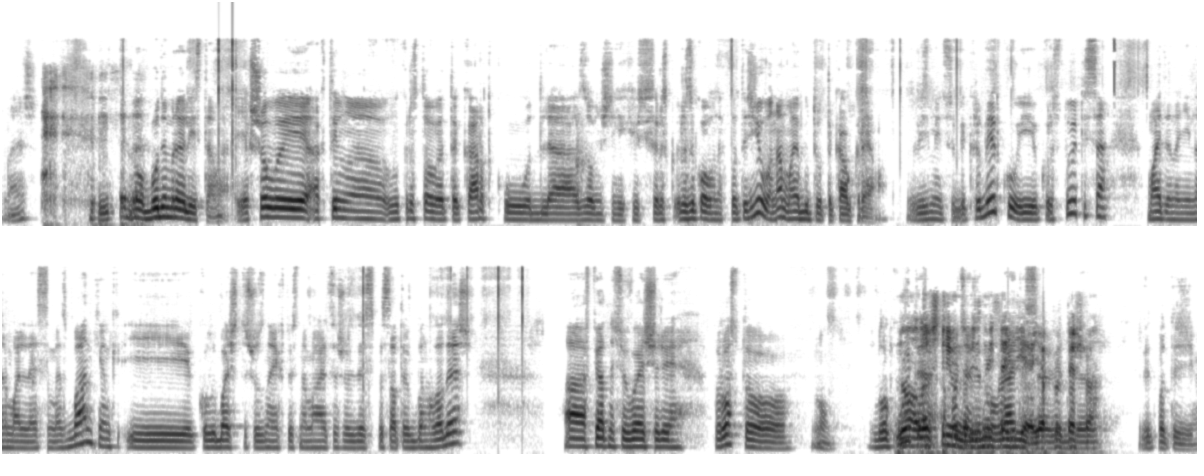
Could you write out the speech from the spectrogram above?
знаєш. Ну, Будемо реалістами. Якщо ви активно використовуєте картку для зовнішніх якихось ризикованих платежів, вона має бути така окрема. Візьміть собі кредитку і користуйтеся, майте на ній нормальний смс-банкінг, і коли бачите, що з нею хтось намагається щось десь списати в Бангладеш а в п'ятницю ввечері, просто ну, блокуйте, ну, але все рівно різниця є. Я про те, що від платежів.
